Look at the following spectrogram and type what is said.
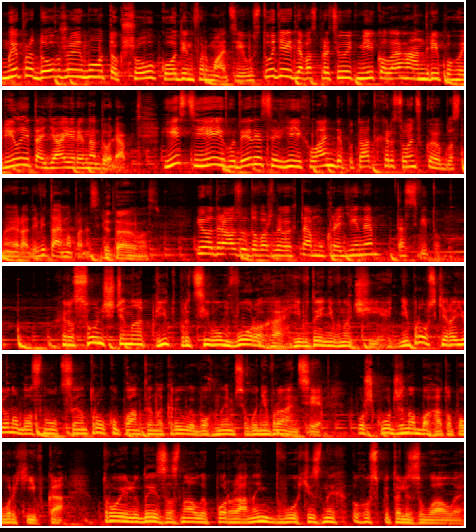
Ми продовжуємо ток-шоу Код інформації. У студії для вас працюють мій колега Андрій Погорілий та я Ірина Доля. Гість цієї години Сергій Хлань, депутат Херсонської обласної ради. Вітаємо, пане Сергію. Вітаю вас. І одразу до важливих тем України та світу. Херсонщина під прицілом ворога і вдень, і вночі. Дніпровський район обласного центру окупанти накрили вогнем сьогодні вранці. Пошкоджена багатоповерхівка. Троє людей зазнали поранень, двох із них госпіталізували.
